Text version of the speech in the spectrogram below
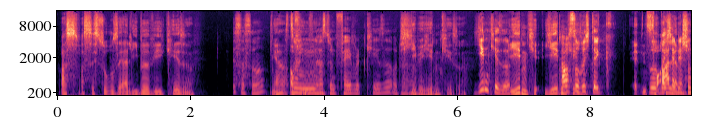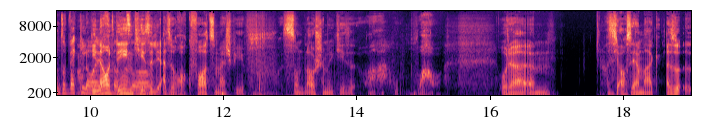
was, was ich so sehr liebe wie Käse. Ist das so? Ja, Hast auf du, Fall. hast du einen Favorite Käse? Oder? Ich liebe jeden Käse. jeden Käse. Jeden, Kä jeden Auch Käse. so richtig, Äh, so Vor welcher, allem. der schon so wegläuft. Genau den so. Käse, also Roquefort zum Beispiel, pff, ist so ein Blauschimmelkäse. Wow. wow. Oder ähm, was ich auch sehr mag, also äh,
